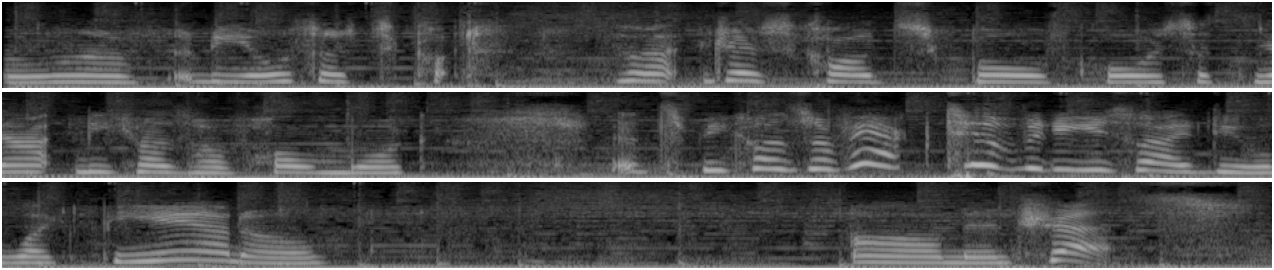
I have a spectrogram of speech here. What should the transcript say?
a lot of videos. It's not just called school, of course. It's not because of homework. It's because of activities I do, like piano, um, and chess,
